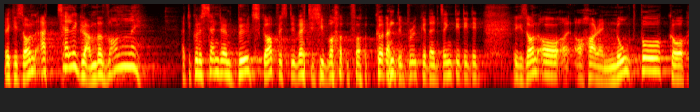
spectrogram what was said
ikke sant? at telegram var vanlig. At du kunne sende en budskap hvis du vet ikke hva, hvordan du bruker den. ting. Ikke sånn? Og, og har en notbok og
